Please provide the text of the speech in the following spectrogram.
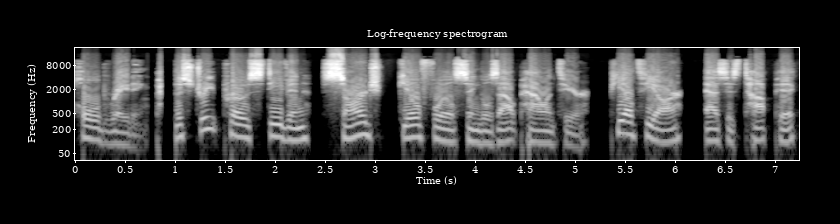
hold rating. The Street Pros Stephen Sarge Guilfoyle singles out Palantir, PLTR, as his top pick,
